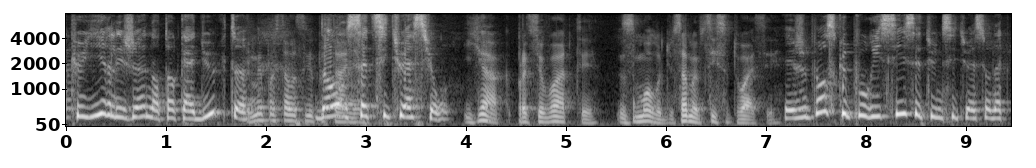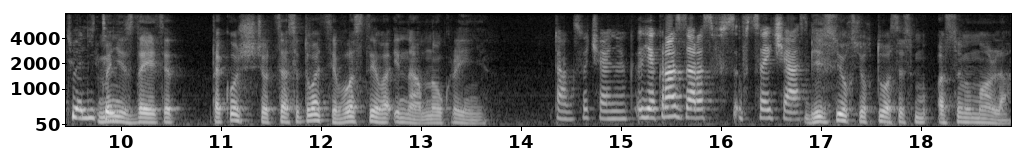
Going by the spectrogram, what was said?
accueillir les jeunes en tant qu'adultes І ми поставили собі dans питання, cette situation. як працювати з молоддю саме в цій ситуації. Et je pense que pour ici, c'est une situation d'actualité. мені здається також, що ця ситуація властива і нам на Україні. Так, звичайно, якраз зараз в, цей час. Bien sûr, surtout à ce, à ce moment-là.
